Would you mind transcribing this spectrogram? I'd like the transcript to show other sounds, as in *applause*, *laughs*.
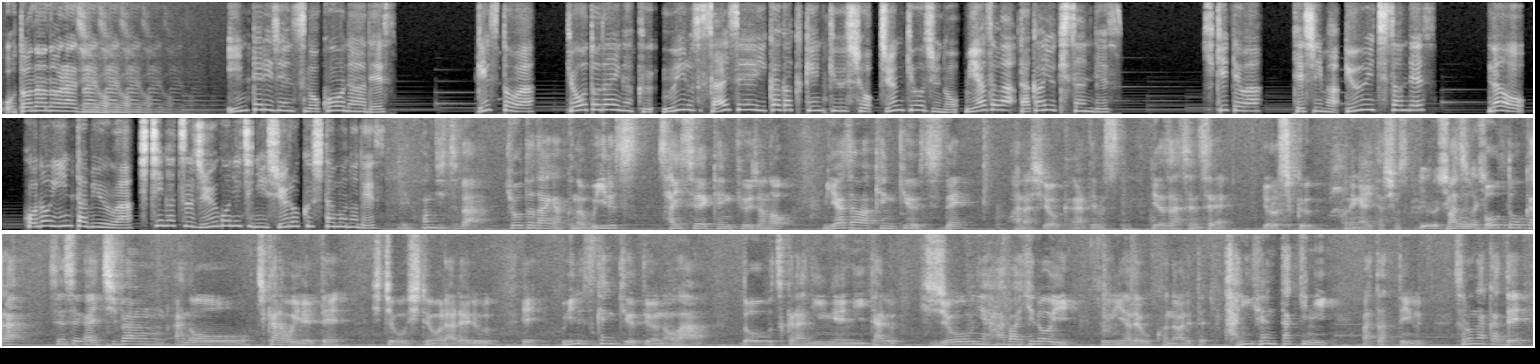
大人のラジオ。インテリジェンスのコーナーです。ゲストは京都大学ウイルス再生医科学研究所准教授の宮沢隆之さんです。聞き手は手島雄一さんです。なおこのインタビューは7月15日に収録したものです。本日は京都大学のウイルス再生研究所の宮沢研究室でお話を伺っています。宮沢先生よろしくお願いいたします。まず冒頭から先生が一番あの力を入れて主張しておられるえウイルス研究というのは動物から人間に至る非常に幅広い分野で行われて大変多岐にわたっている。その中で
